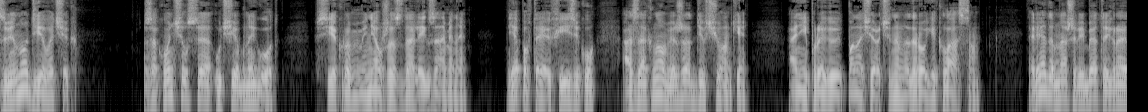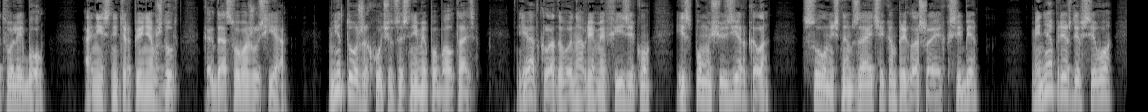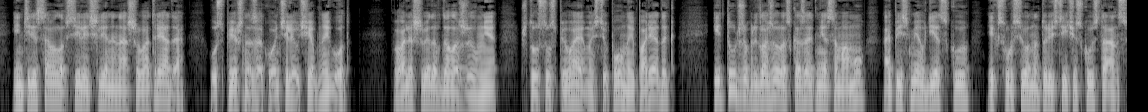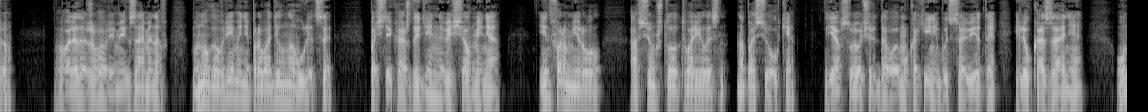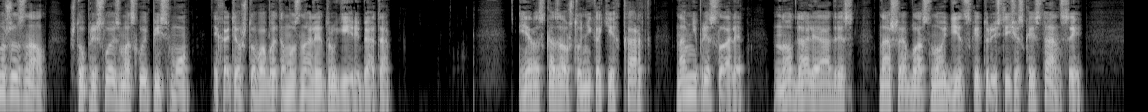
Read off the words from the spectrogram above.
Звено девочек. Закончился учебный год. Все, кроме меня, уже сдали экзамены. Я повторяю физику, а за окном лежат девчонки. Они прыгают по начерченным на дороге классам. Рядом наши ребята играют в волейбол. Они с нетерпением ждут, когда освобожусь я. Мне тоже хочется с ними поболтать. Я откладываю на время физику и с помощью зеркала солнечным зайчиком приглашаю их к себе. Меня прежде всего интересовало, все ли члены нашего отряда успешно закончили учебный год. Валя Шведов доложил мне, что с успеваемостью полный порядок, и тут же предложил рассказать мне самому о письме в детскую экскурсионно-туристическую станцию. Валя даже во время экзаменов много времени проводил на улице, почти каждый день навещал меня, информировал о всем, что творилось на поселке. Я, в свою очередь, давал ему какие-нибудь советы или указания. Он уже знал, что пришло из Москвы письмо, и хотел, чтобы об этом узнали другие ребята. Я рассказал, что никаких карт нам не прислали, но дали адрес нашей областной детской туристической станции,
